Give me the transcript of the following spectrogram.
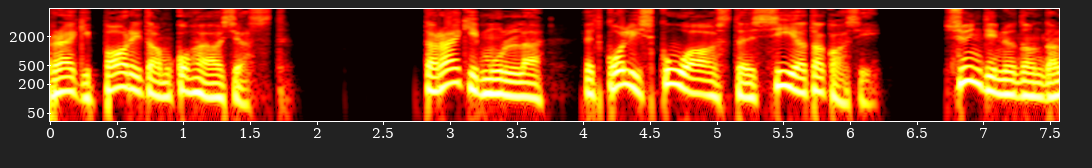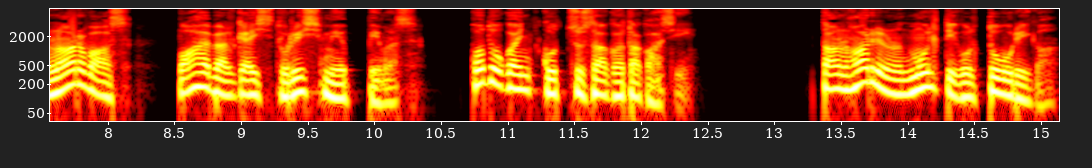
räägib baaridaam kohe asjast. ta räägib mulle, et kolis kuue aasta eest siia tagasi. sündinud on ta Narvas, vahepeal käis turismi õppimas. kodukant kutsus aga tagasi ta on harjunud multikultuuriga.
